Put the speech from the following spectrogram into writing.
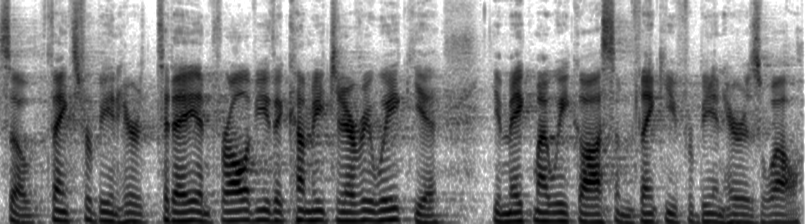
so thanks for being here today. And for all of you that come each and every week, you, you make my week awesome. Thank you for being here as well.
